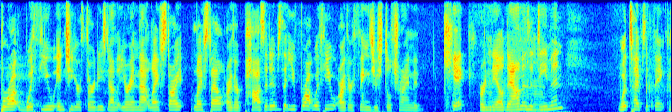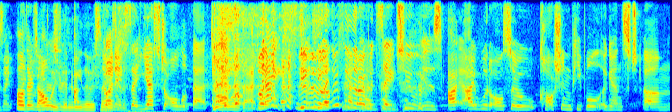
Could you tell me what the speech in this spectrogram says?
brought with you into your 30s now that you're in that lifestyle lifestyle are there positives that you've brought with you are there things you're still trying to kick or nail mm-hmm. down as a mm-hmm. demon what types of things because i Oh, I there's always going to be those things. I was things. going to say yes to all of that. All of that. But Nice. The, the other thing that I would say too is I, I would also caution people against um,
